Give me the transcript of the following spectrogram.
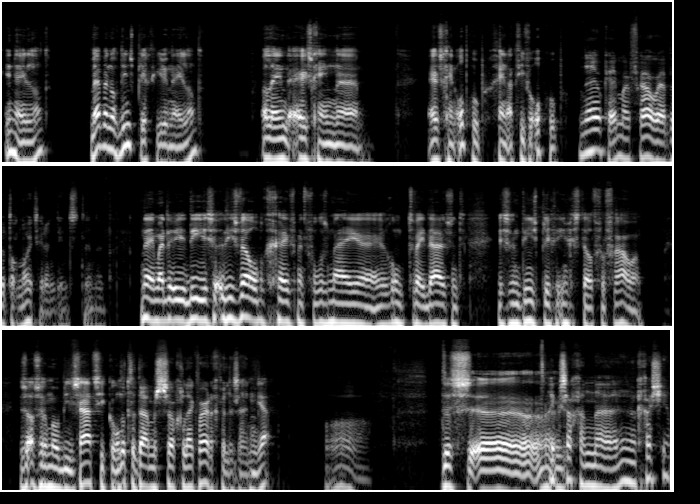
in Nederland. We hebben nog dienstplicht hier in Nederland. Alleen er is geen, eh, er is geen oproep, geen actieve oproep. nee, oké, maar vrouwen hebben toch nooit hier in dienst. En, Nee, maar die, die, is, die is wel op een gegeven moment, volgens mij rond 2000, is er een dienstplicht ingesteld voor vrouwen. Dus als er een mobilisatie komt. omdat de dames zo gelijkwaardig willen zijn. Ja. Oh. Dus. eh, Ik zag een, een gastje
